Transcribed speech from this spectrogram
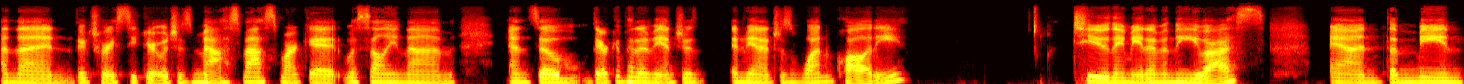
and then Victoria's Secret, which is mass mass market, was selling them, and so their competitive advantage, advantage was one quality, two they made them in the U.S., and the main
